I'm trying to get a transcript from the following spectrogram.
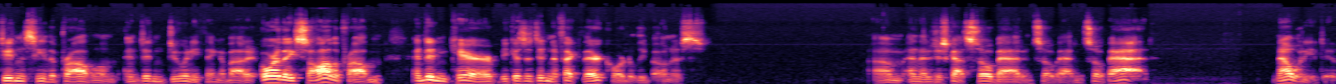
didn't see the problem and didn't do anything about it. Or they saw the problem and didn't care because it didn't affect their quarterly bonus. Um, and then it just got so bad and so bad and so bad. Now, what do you do?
